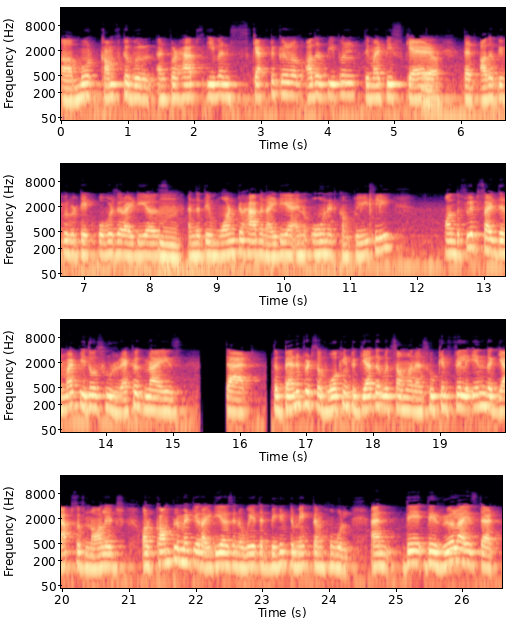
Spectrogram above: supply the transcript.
uh, more comfortable and perhaps even skeptical of other people. They might be scared Yeah. that other people will take over their ideas Mm. and that they want to have an idea and own it completely. On the flip side, there might be those who recognize that the benefits of working together with someone else who can fill in the gaps of knowledge or complement your ideas in a way that begin to make them whole and they they realize that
